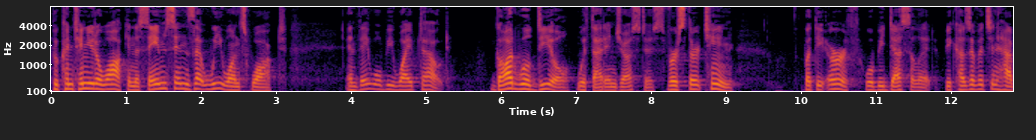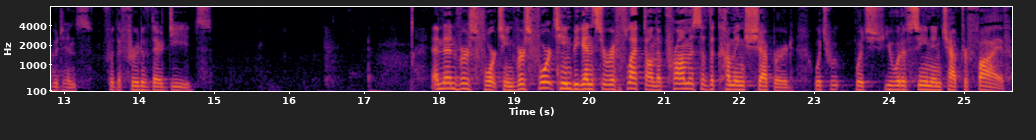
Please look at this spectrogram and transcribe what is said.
who continue to walk in the same sins that we once walked, and they will be wiped out. God will deal with that injustice. Verse 13 But the earth will be desolate because of its inhabitants for the fruit of their deeds. And then verse 14. Verse 14 begins to reflect on the promise of the coming shepherd, which, which you would have seen in chapter 5.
